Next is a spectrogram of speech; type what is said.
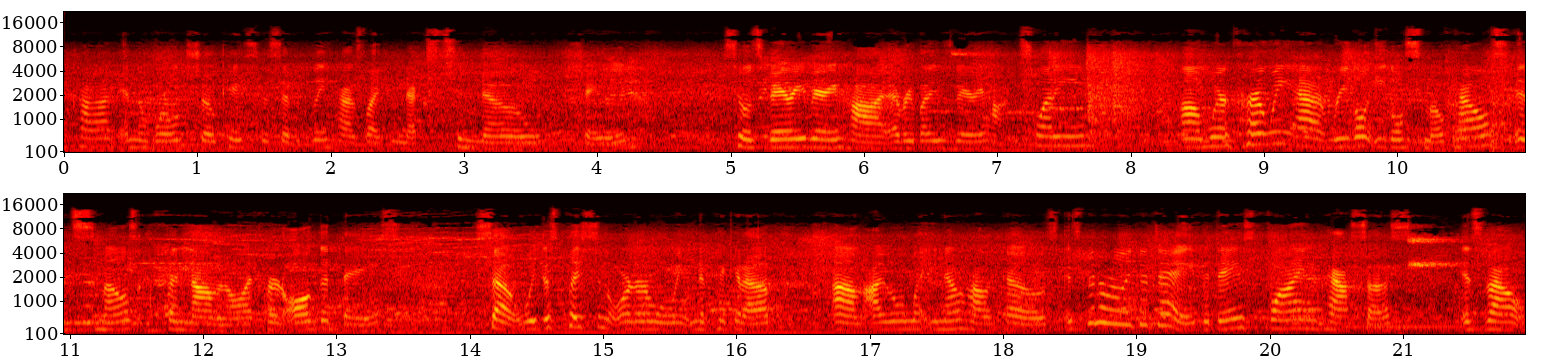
Epcot and the World Showcase specifically has like next to no shade. So it's very, very hot. Everybody's very hot and sweaty. Um, we're currently at Regal Eagle Smokehouse. It smells phenomenal. I've heard all good things. So we just placed an order. We're waiting to pick it up. Um, I will let you know how it goes. It's been a really good day. The day is flying past us. It's about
